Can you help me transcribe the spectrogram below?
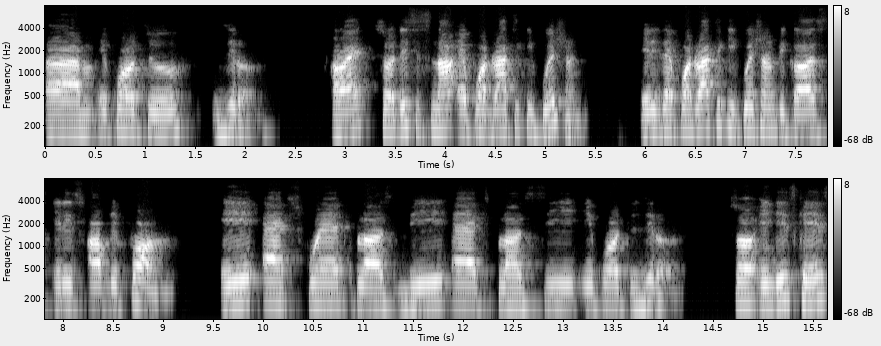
um, equal to zero. All right, so this is now a quadratic equation. It is a quadratic equation because it is of the form ax squared plus bx plus c equal to zero. So in this case,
